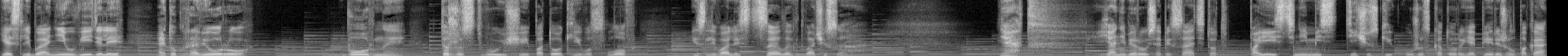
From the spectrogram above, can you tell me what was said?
если бы они увидели эту гравюру. Бурные, торжествующие потоки его слов изливались целых два часа. Нет, я не берусь описать тот поистине мистический ужас, который я пережил, пока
